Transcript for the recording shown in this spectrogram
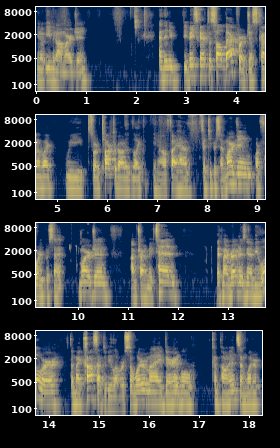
you know EBITDA margin? And then you, you basically have to solve back for it, just kind of like we sort of talked about it like you know if i have 50% margin or 40% margin i'm trying to make 10 if my revenue is going to be lower then my costs have to be lower so what are my variable components and what are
